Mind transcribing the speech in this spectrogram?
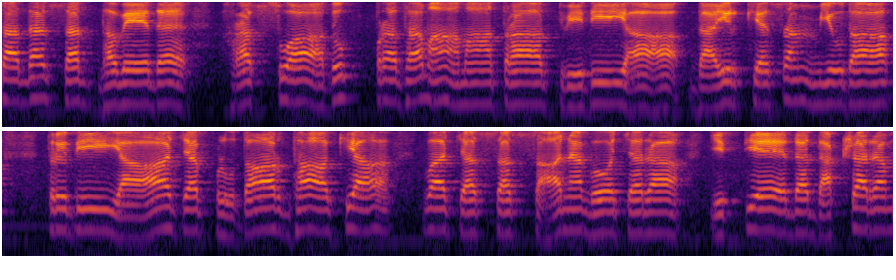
सदसद्भवेद् ह्रस्वादु प्रथमा मात्रा द्वितीया दैर्घ्यसंयुधा तृतीया च प्लुतार्धाख्या वचससानगोचरा इत्येतदक्षरं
